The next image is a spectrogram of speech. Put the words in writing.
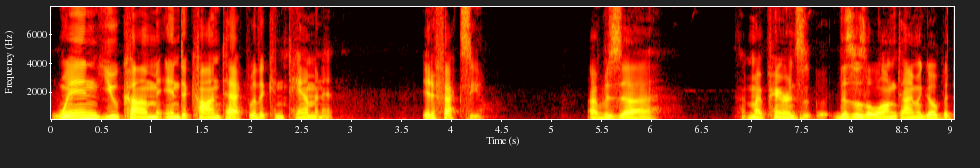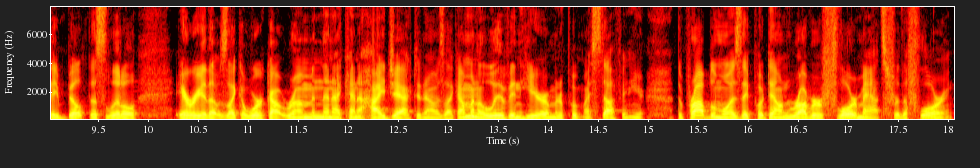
When you come into contact with a contaminant, it affects you. I was, uh, my parents, this was a long time ago, but they built this little area that was like a workout room, and then I kind of hijacked it, and I was like, I'm gonna live in here, I'm gonna put my stuff in here. The problem was they put down rubber floor mats for the flooring.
